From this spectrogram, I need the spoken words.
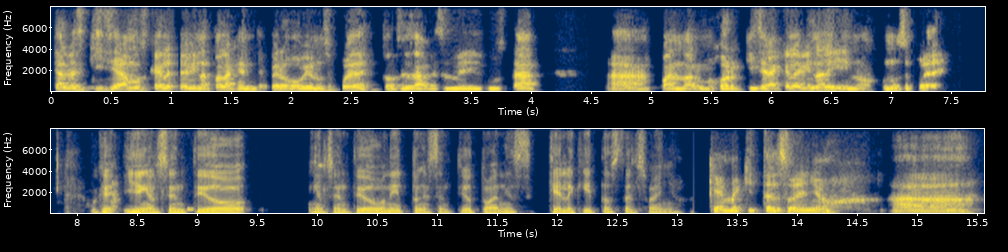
tal vez quisiéramos caerle bien a toda la gente, pero obvio no se puede. Entonces a veces me disgusta cuando a lo mejor quisiera que le viniera y no, no se puede. Ok, y en el sentido, en el sentido bonito, en el sentido tuanis, ¿qué le quita a usted el sueño? ¿Qué me quita el sueño? Ah,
